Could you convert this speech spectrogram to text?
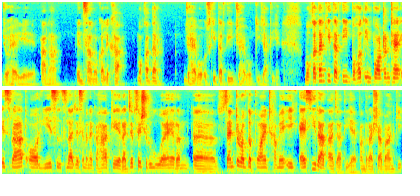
जो है ये आना इंसानों का लिखा मुकदर जो है वो, उसकी तरतीब जो है वो की जाती है। मुकदर की तरतीब बहुत इंपॉर्टेंट है इस रात और ये सिलसिला, जैसे मैंने कहा कि रजब से शुरू हुआ है, रम सेंटर ऑफ़ द पॉइंट हमें एक ऐसी रात आ जाती है, पंद्रह शाबान की,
